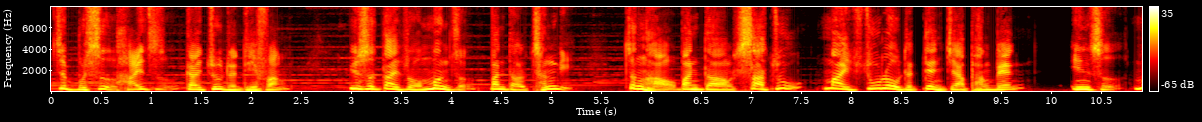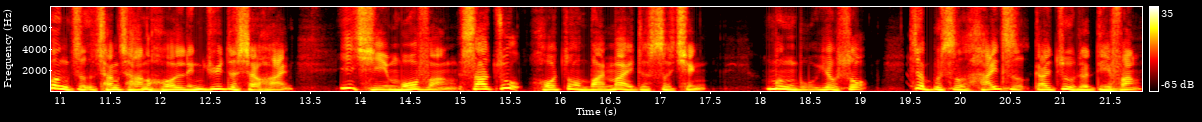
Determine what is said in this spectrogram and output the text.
这不是孩子该住的地方。”于是带着孟子搬到城里，正好搬到杀猪卖猪肉的店家旁边。因此，孟子常常和邻居的小孩一起模仿杀猪和做买卖的事情。孟母又说：“这不是孩子该住的地方。”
